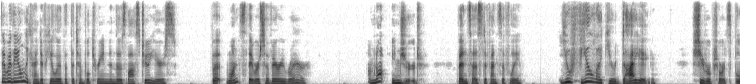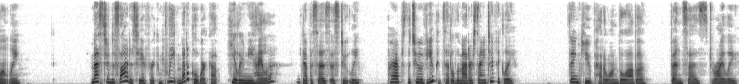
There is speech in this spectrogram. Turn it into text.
They were the only kind of healer that the temple trained in those last two years. But once they were so very rare. I'm not injured, Ben says defensively. You feel like you're dying, she retorts bluntly. Master Nassad is here for a complete medical workup, Healer Nihila, Depa says astutely. Perhaps the two of you could settle the matter scientifically. Thank you, Padawan Billaba, Ben says dryly.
